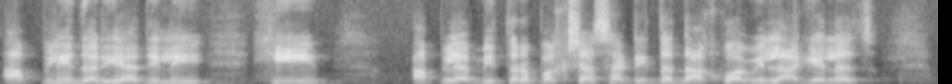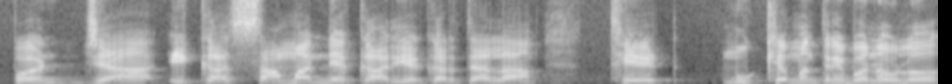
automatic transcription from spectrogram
आपली दर्या दिली. ही आपल्या मित्रपक्षासाठी तर दाखवावी लागेलच. पण ज्या एका सामान्य कार्यकर्त्याला थेट मुख्यमंत्री बनवलं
